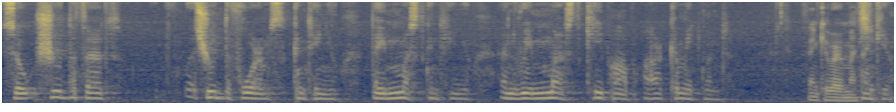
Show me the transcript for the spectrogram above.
So should the third, should the forums continue, they must continue, and we must keep up our commitment. Thank you very much. Thank you.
